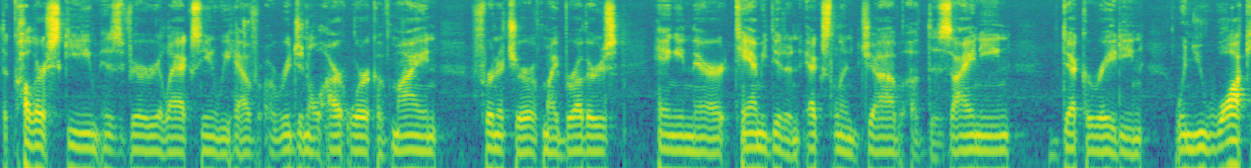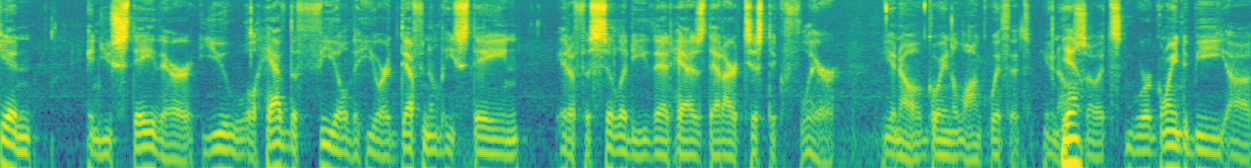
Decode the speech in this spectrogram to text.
The color scheme is very relaxing. We have original artwork of mine, furniture of my brothers hanging there. Tammy did an excellent job of designing, decorating. When you walk in and you stay there, you will have the feel that you are definitely staying at a facility that has that artistic flair, you know, going along with it. You know, Yeah. so it's we're going to be uh,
